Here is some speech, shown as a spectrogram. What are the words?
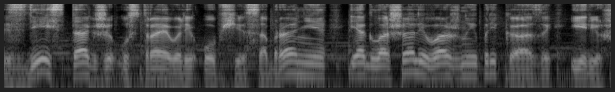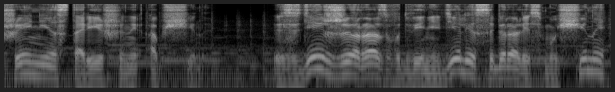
Здесь также устраивали общие собрания и оглашали важные приказы и решения старейшины общины. Здесь же раз в две недели собирались мужчины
